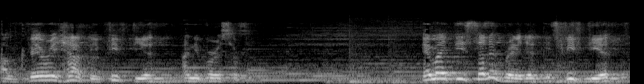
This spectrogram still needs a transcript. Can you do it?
a very happy 50th anniversary. MIT celebrated its 50th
